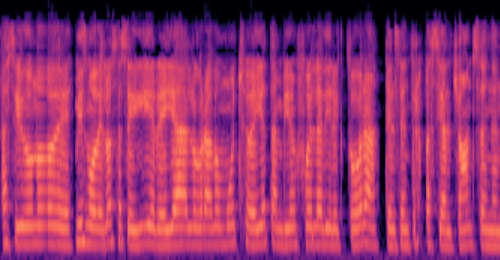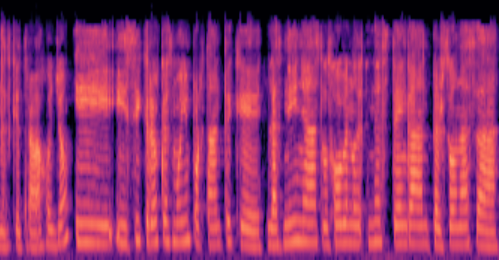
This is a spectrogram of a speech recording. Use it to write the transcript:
ha sido uno de mis modelos a seguir. Ella ha logrado mucho. Ella también fue la directora del Centro Espacial Johnson en el que trabajo yo. Y, y sí creo que es muy importante que las niñas, los jóvenes tengan personas a,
